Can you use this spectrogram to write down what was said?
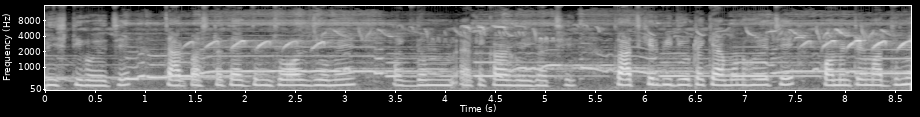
বৃষ্টি হয়েছে। চারপাশটাতে একদম জল জমে একদম একাকার হয়ে গেছে তো আজকের ভিডিওটা কেমন হয়েছে কমেন্টের মাধ্যমে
